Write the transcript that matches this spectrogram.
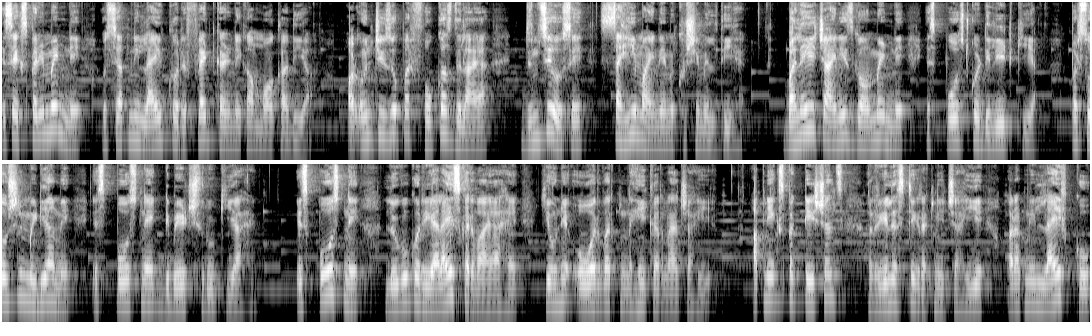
इस एक्सपेरिमेंट ने उसे अपनी लाइफ को रिफ्लेक्ट करने का मौका दिया और उन चीज़ों पर फोकस दिलाया जिनसे उसे सही मायने में खुशी मिलती है। भले ही चाइनीज़ गवर्नमेंट ने इस पोस्ट को डिलीट किया, पर सोशल मीडिया में इस पोस्ट ने एक डिबेट शुरू किया है। इस पोस्ट ने लोगों को रियलाइज़ करवाया है कि उन्हें ओवरवर्क नहीं करना चाहिए। अपनी एक्सपेक्टेशंस रियलिस्टिक रखनी चाहिए और अपनी लाइफ को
